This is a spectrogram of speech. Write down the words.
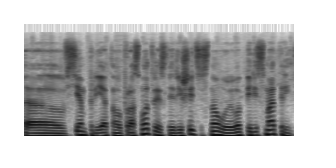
э, всем приятного просмотра, если решите снова его пересмотреть.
